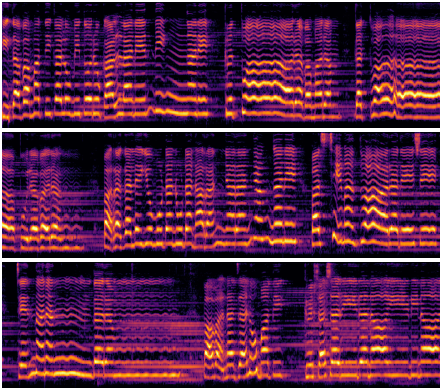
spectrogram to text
കിതവമതികളുമിതൊരു കള്ളനെ നിങ്ങനെ കൃത്വാരവമരം ഗത്വാ പുരവരം. പറകളയുമുടനുടനറഞ്ഞറഞ്ഞങ്ങനെ പശ്ചിമദ്വാരദേശേ ചെന്നനന്തരം. പവനജനുമതി കൃഷശരീരനായിടിനാൻ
